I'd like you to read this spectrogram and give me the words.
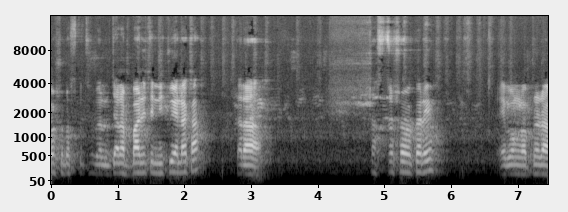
বসবাস করতে যারা বাড়িতে নিচু এলাকা, তারা স্বাস্থ্য সহকারে এবং আপনারা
